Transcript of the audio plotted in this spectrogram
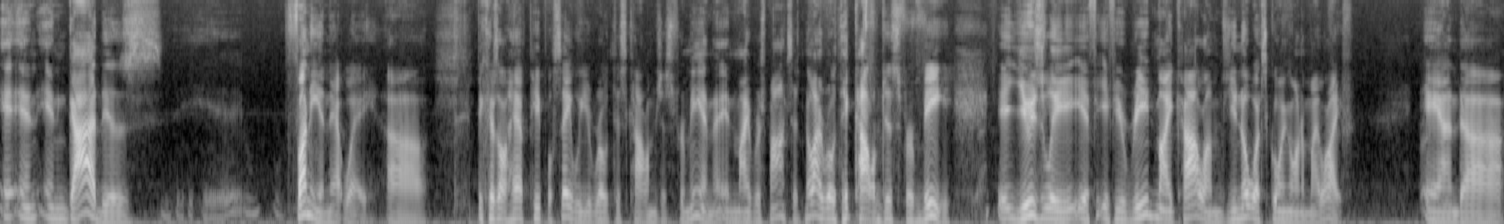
yeah. and, and God is eh, funny in that way. Uh, because I'll have people say, well, you wrote this column just for me. And, and my response is, no, I wrote that column just for me. Yeah. It, usually, if, if you read my columns, you know what's going on in my life. Right. And uh,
